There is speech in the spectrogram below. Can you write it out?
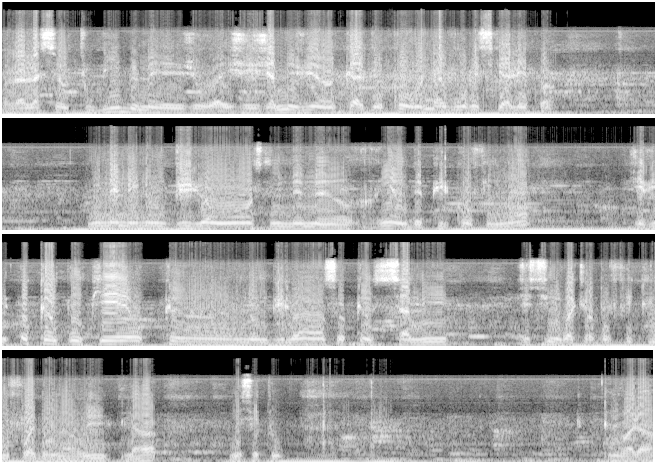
Voilà, là c'est au tout bible, mais je vois, j'ai jamais vu un cas de coronavirus y aller pas. Ni même une ambulance, ni même euh, rien depuis le confinement. J'ai vu aucun pompier, aucune ambulance, aucun SAMU, juste une voiture de flic une fois dans la rue, là, mais c'est tout. Voilà.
